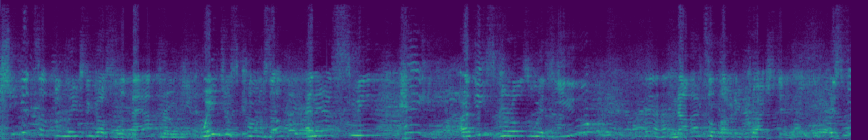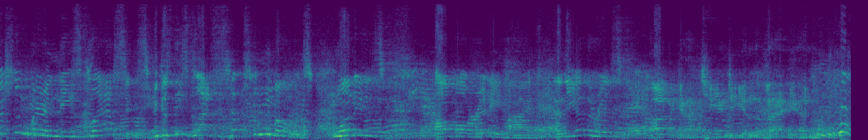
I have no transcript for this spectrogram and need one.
she gets up and leaves and goes to the bathroom. Waitress comes up and asks me, hey, are these girls with you? Now that's a loaded question, especially wearing these glasses, because these glasses two modes. One is, I'm already high, and the other is, I got candy in the van.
